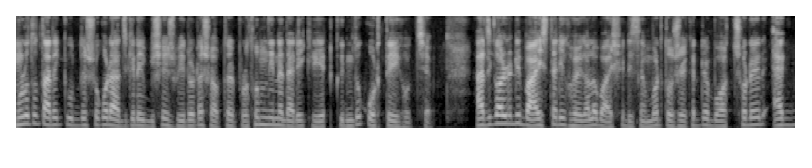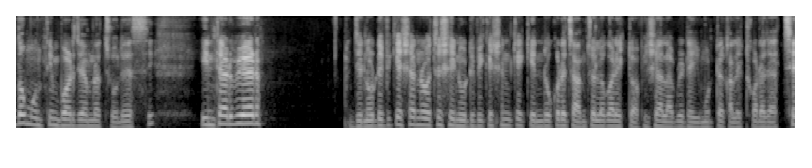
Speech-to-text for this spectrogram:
মূলত তাদেরকে উদ্দেশ্য করে আজকের এই বিশেষ ভিডিওটা সপ্তাহের প্রথম দিনে দাঁড়িয়ে ক্রিয়েট কিন্তু করতেই হচ্ছে। আজকে অলরেডি বাইশ তারিখ হয়ে গেল, বাইশে ডিসেম্বর, তো সেক্ষেত্রে বছরের একদম অন্তিম পর্যায়ে আমরা চলে এসেছি। ইন্টারভিউয়ের যে নোটিফিকেশান রয়েছে, সেই নোটিফিকেশানকে কেন্দ্র করে চাঞ্চল্যকর একটি অফিসিয়াল আপডেট এই মুহূর্তে কালেক্ট করা যাচ্ছে।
